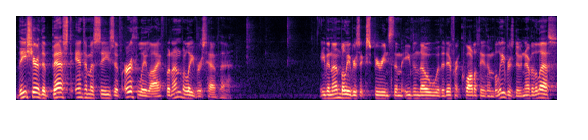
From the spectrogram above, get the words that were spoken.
These share the best intimacies of earthly life, but unbelievers have that. Even unbelievers experience them, even though with a different quality than believers do. Nevertheless,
